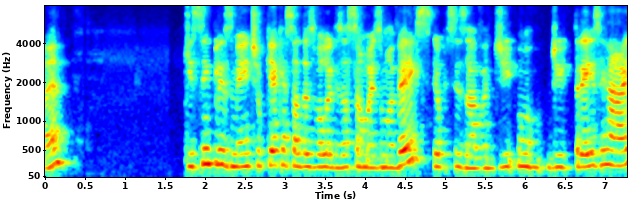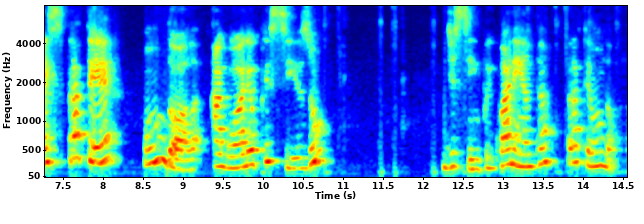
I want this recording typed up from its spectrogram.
Né? Que simplesmente, o que é, que é essa desvalorização, mais uma vez? Eu precisava de, um, de três reais para ter um dólar. Agora eu preciso de 5,40 para ter um dólar.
